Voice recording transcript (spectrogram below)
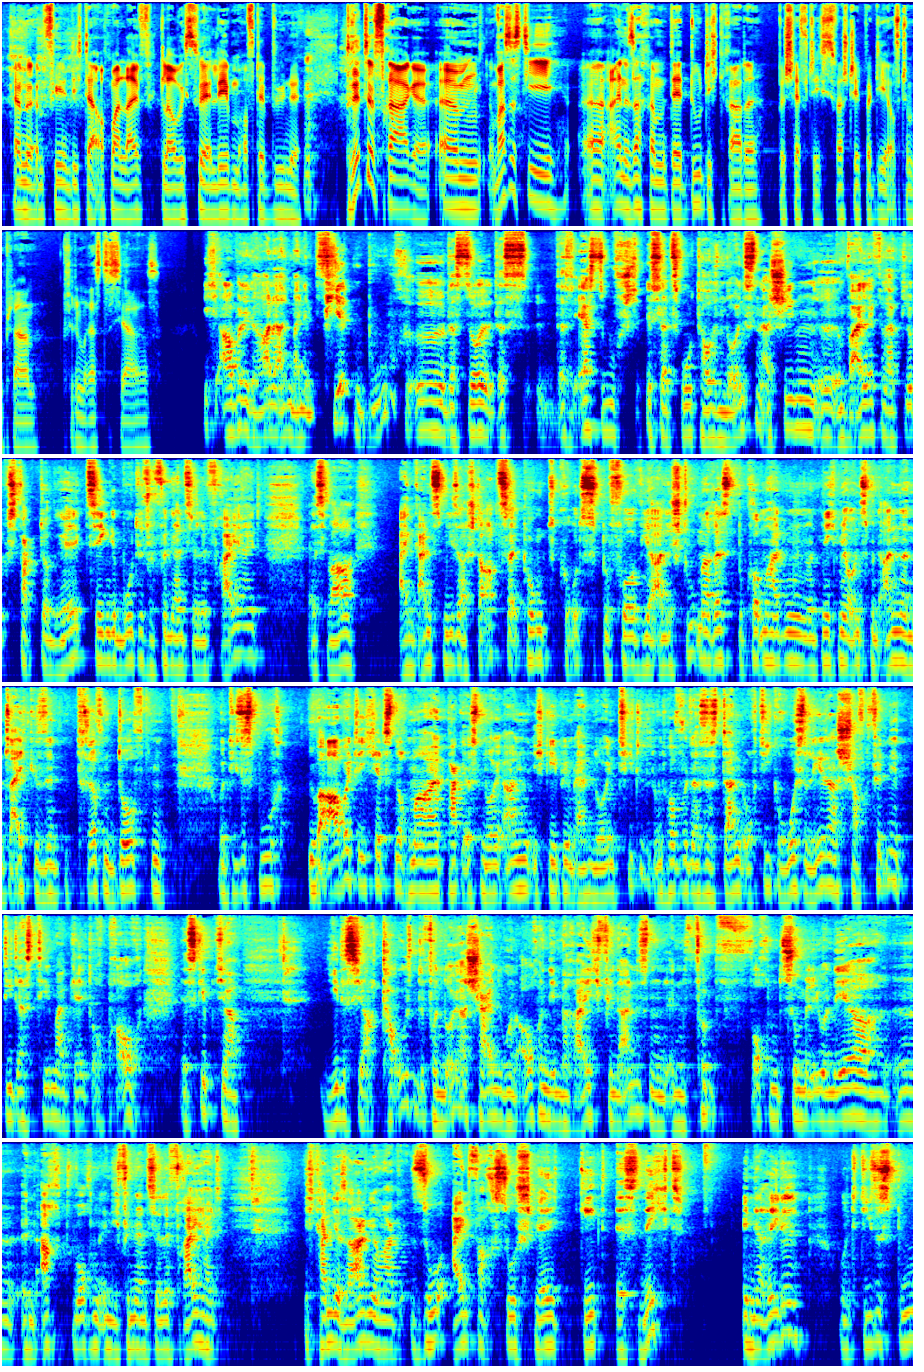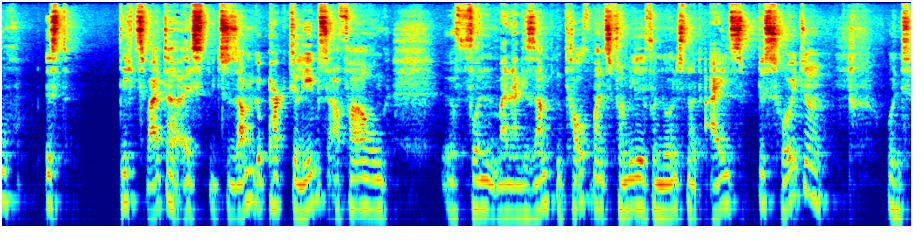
kann nur empfehlen, dich da auch mal live, glaube ich, zu erleben auf der Bühne. Dritte Frage. Ähm, was ist die äh, eine Sache, mit der du dich gerade beschäftigst? Was steht bei dir auf dem Plan für den Rest des Jahres? Ich arbeite gerade an meinem vierten Buch. Äh, das soll, das, das erste Buch ist ja 2019 erschienen äh, im Weiler Verlag Glücksfaktor Geld, zehn Gebote für finanzielle Freiheit. Es war ein ganz mieser Startzeitpunkt, kurz bevor wir alle Stubenarrest bekommen hatten und nicht mehr uns mit anderen Gleichgesinnten treffen durften. Und dieses Buch überarbeite ich jetzt nochmal, packe es neu an, ich gebe ihm einen neuen Titel und hoffe, dass es dann auch die große Leserschaft findet, die das Thema Geld auch braucht. Es gibt ja jedes Jahr tausende von Neuerscheinungen, auch in dem Bereich Finanzen, in fünf Wochen zum Millionär, äh, in acht Wochen in die finanzielle Freiheit. Ich kann dir sagen, Jörg, so einfach, so schnell geht es nicht in der Regel. Und dieses Buch ist nichts weiter als die zusammengepackte Lebenserfahrung äh, von meiner gesamten Kaufmannsfamilie von 1901 bis heute. Und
